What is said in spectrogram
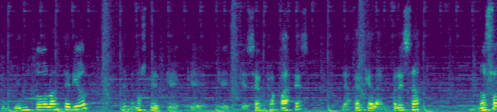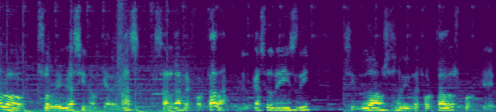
cumpliendo todo lo anterior, tenemos que, ser capaces de hacer que la empresa no solo sobreviva, sino que además salga reforzada. En el caso de ISDI, sin duda vamos a salir reforzados porque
